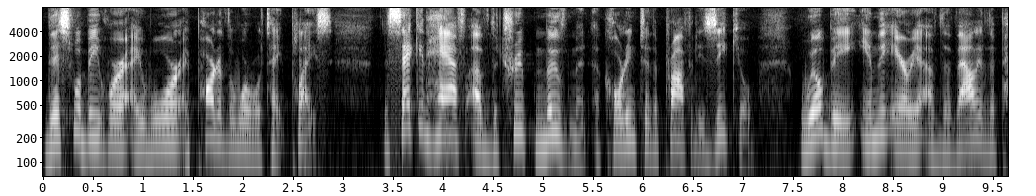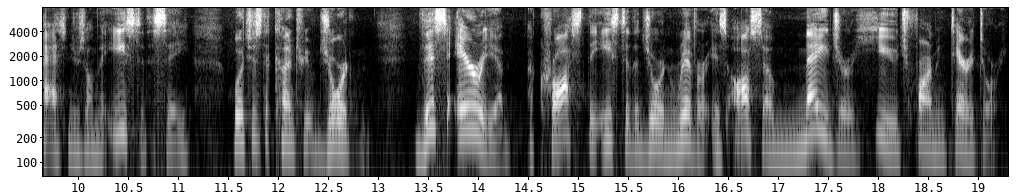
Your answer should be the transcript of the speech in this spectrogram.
this will be where a war, a part of the war will take place. The second half of the troop movement, according to the prophet Ezekiel, will be in the area of the Valley of the Passengers on the east of the sea, which is the country of Jordan. This area across the east of the Jordan River is also major, huge farming territory.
